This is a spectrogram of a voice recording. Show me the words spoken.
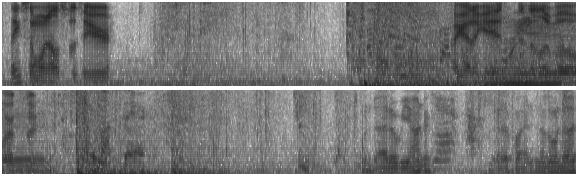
I think someone else was here. I gotta get in the Lobo real quick. Deathbox there. One died over yonder. Yes. Gotta find another one died.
